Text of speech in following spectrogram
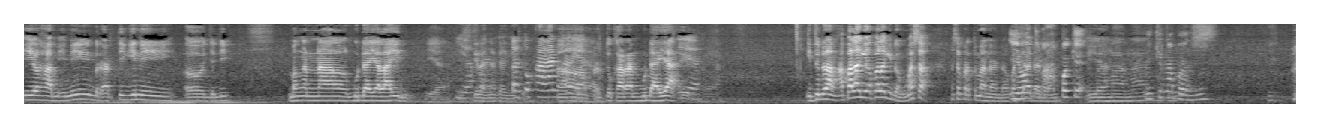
ilham ini berarti gini, oh, jadi mengenal budaya lain. Iya. Iya, istilahnya kayak gitu. Pertukaran kali ya. Pertukaran budaya. Iya. Itu doang. Apalagi apalagi dong? Masa masa pertemanan dong? Pasti iya ada dong. apa kek Iya. Mikir apa Ya,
